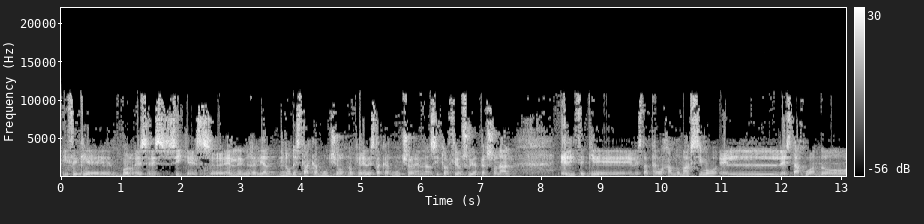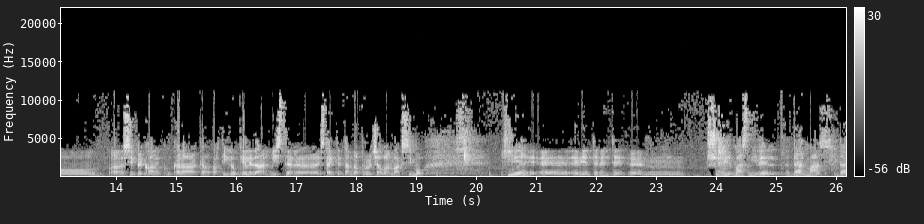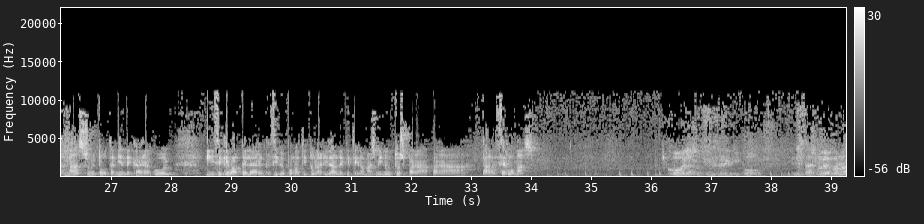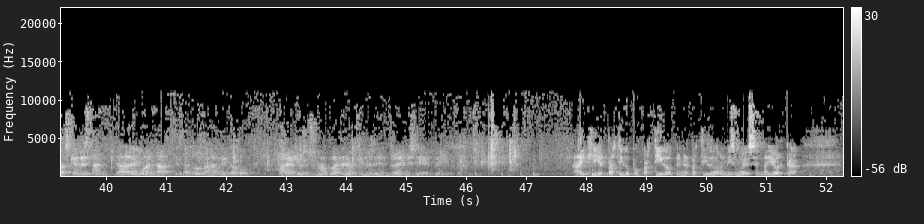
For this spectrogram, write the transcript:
dice que, bueno, es, es, sí que es, él en realidad no destaca mucho, no quiere destacar mucho en la situación suya personal. Él dice que está trabajando máximo, él está jugando uh, siempre con cada, cada partido que le da al míster, uh, está intentando aprovecharlo al máximo. Quiere, eh, evidentemente, um, subir más nivel, dar más, dar más, sobre todo también de cara al gol, y dice que va a pelear en principio por la titularidad, de que tenga más minutos para, para, para hacerlo más. ¿Cómo ve las opciones del equipo en estas nueve jornadas que restan, dada la igualdad, está todo tan apretado, para que Osasuna pueda tener opciones de entrar en ese playoff? Hay que ir partido por partido. El primer partido ahora mismo es en Mallorca.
